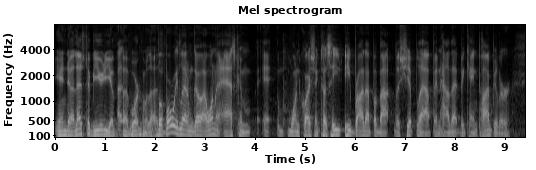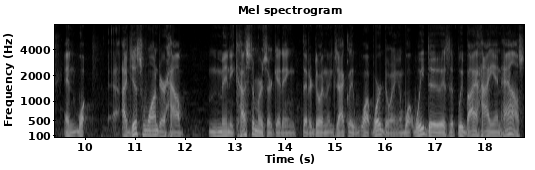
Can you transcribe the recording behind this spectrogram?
and uh, that's the beauty of, of working with us. Before we let him go, I want to ask him eh, one question because he, he brought up about the shiplap and how that became popular, and what I just wonder how many customers are getting that are doing exactly what we're doing, and what we do is if we buy a high end house,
